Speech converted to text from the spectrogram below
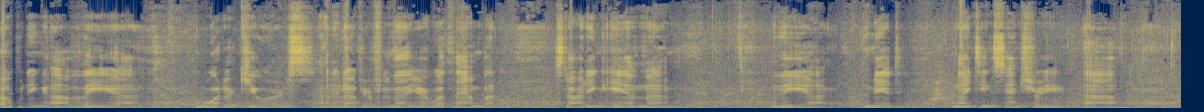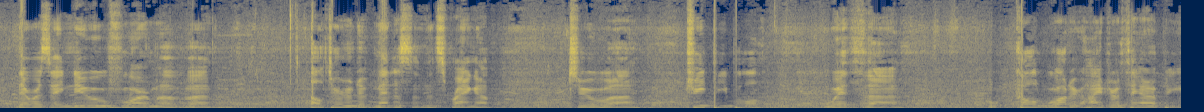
opening of the uh, water cures. I don't know if you're familiar with them, but starting in the uh, mid 19th century, uh, there was a new form of uh, alternative medicine that sprang up to treat people with cold water hydrotherapy.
